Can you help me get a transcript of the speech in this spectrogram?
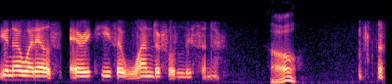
you know what else, Eric? He's a wonderful listener. Oh.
